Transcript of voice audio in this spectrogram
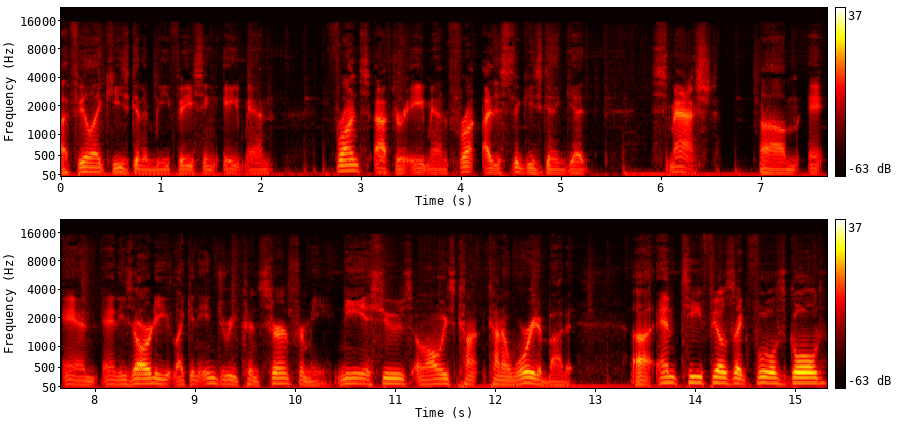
I feel like he's going to be facing eight man fronts after eight man front. I just think he's going to get smashed. Um, and, and, and he's already like an injury concern for me. Knee issues. I'm always kind of worried about it. Uh, MT feels like fool's gold.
